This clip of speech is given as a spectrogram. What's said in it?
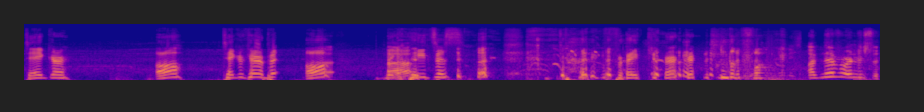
Taker. Oh, Taker carrot. Oh, big uh. pizzas. big breaker. What the fuck? I've never understood.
